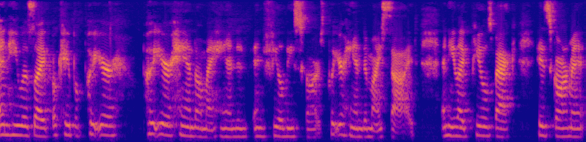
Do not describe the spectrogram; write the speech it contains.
And he was like, okay, but put your put your hand on my hand and, and feel these scars. Put your hand in my side. And he like peels back his garment.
